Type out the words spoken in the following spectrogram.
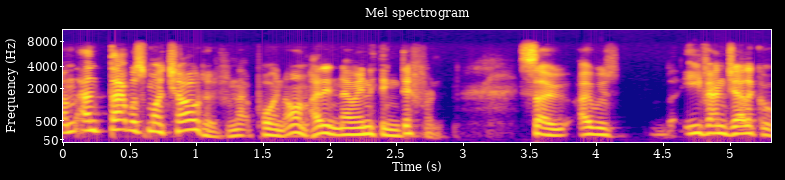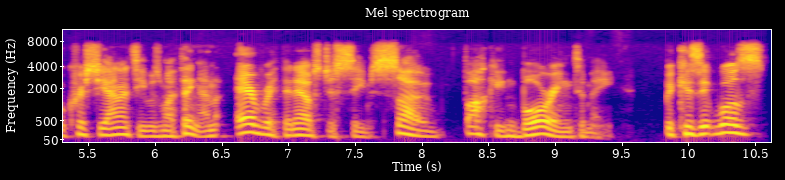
And, and that was my childhood from that point on. I didn't know anything different. So I was evangelical Christianity was my thing, and everything else just seemed so fucking boring to me because it was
